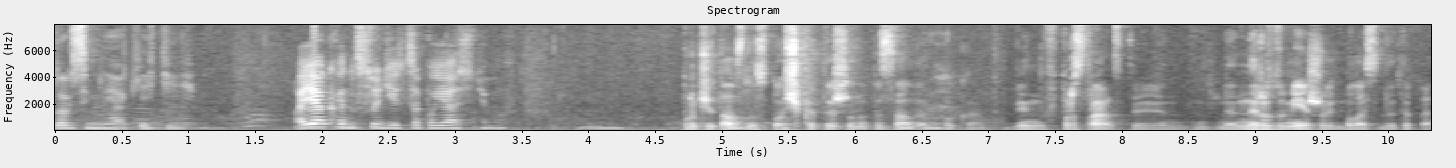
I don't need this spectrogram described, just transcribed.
Зовсім ніяких дій. А як він в суді це пояснював? прочитав з листочка те, що написали адвокати. Він в пространстві він не, не розуміє, що відбулося ДТП.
